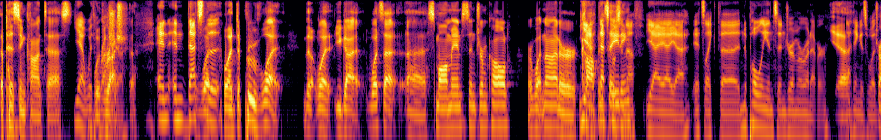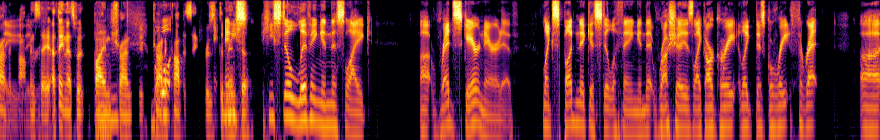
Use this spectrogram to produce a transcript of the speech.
a pissing contest. Yeah, with, with Russia. Russia. And and that's what, the what to prove what? The, what you got? What's that uh, small man syndrome called or whatnot or yeah, that's close enough. Yeah, yeah, yeah. It's like the Napoleon syndrome or whatever. Yeah, I think is what trying they, to compensate. I think that's what Biden's Mhm. trying to trying well, to compensate for his and he's dementia. he's still living in this like uh, red scare narrative. Like Sputnik is still a thing, and that Russia is like our great, like this great threat uh,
